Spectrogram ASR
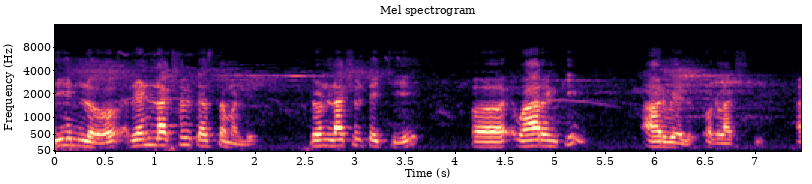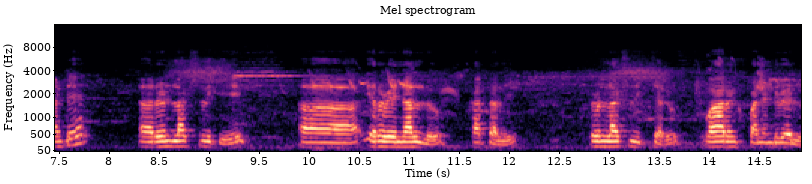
దీనిలో రెండు లక్షలు తెస్తామండి. రెండు లక్షలు తెచ్చి వారంకి ఆరు వేలు ఒక లక్షకి. అంటే రెండు లక్షలకి ఇరవై నెలలు కట్టాలి. రెండు లక్షలు ఇచ్చారు వారంకి పన్నెండు వేలు.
